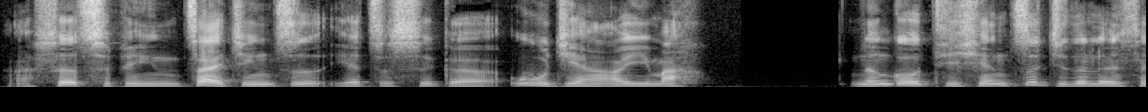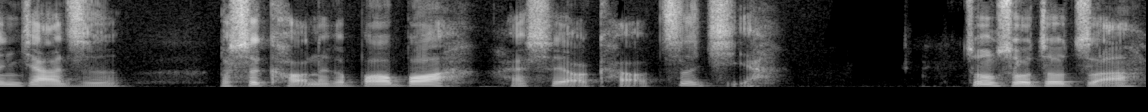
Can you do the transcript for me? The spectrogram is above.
啊，奢侈品再精致也只是个物件而已嘛。能够体现自己的人生价值，不是靠那个包包啊，还是要靠自己啊。众所周知啊，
